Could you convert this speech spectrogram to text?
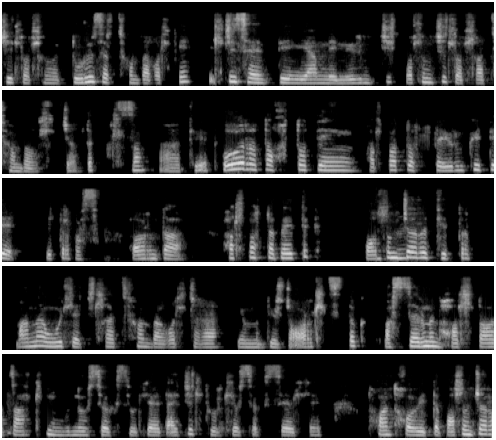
жил болгон 4 сар зохион байгуулдаг. Элчин сайдын яамны нэрмжит боломжил болгоод зохион байгуулж явдаг болсон. Аа тэгээд өөр одоо хотуудын холбоотуудтай ерөнхийдөө бид нар бас хоорондоо холбоотой байдаг. Боломжоор тэд нар манай үйл ажиллагаа зохион байгуулж байгаа юмд ирж оролцдог. Бас зарим нь холдоо зардал мөнгнөөсөө өсвөлээд ажил төрлөөсөө өсвөлээд тухайн тухайн үед боломжоор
